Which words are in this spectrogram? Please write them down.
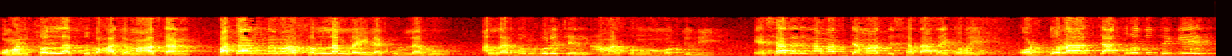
ওমান সল্লা সুবাহা জমা আতান ফাকান নামা সল্লাল্লাইলা কুল্লাহু। আল্লাহর নবী বলেছেন, আমার কোন উম্মত যদি এশারের নামাজ জামাতের সাদা আদায় করে, অর্ধরাত জাগ্রত থেকে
